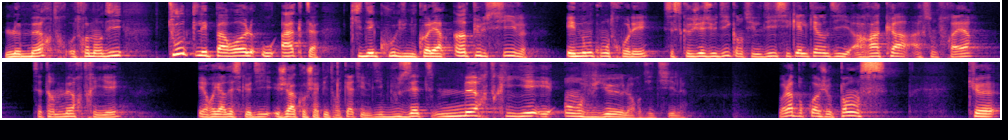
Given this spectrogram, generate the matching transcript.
le meurtre, autrement dit, toutes les paroles ou actes qui découlent d'une colère impulsive et non contrôlée. C'est ce que Jésus dit quand il dit, si quelqu'un dit raka à son frère, c'est un meurtrier. Et regardez ce que dit Jacques au chapitre 4, il dit, vous êtes meurtrier et envieux, leur dit-il. Voilà pourquoi je pense que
